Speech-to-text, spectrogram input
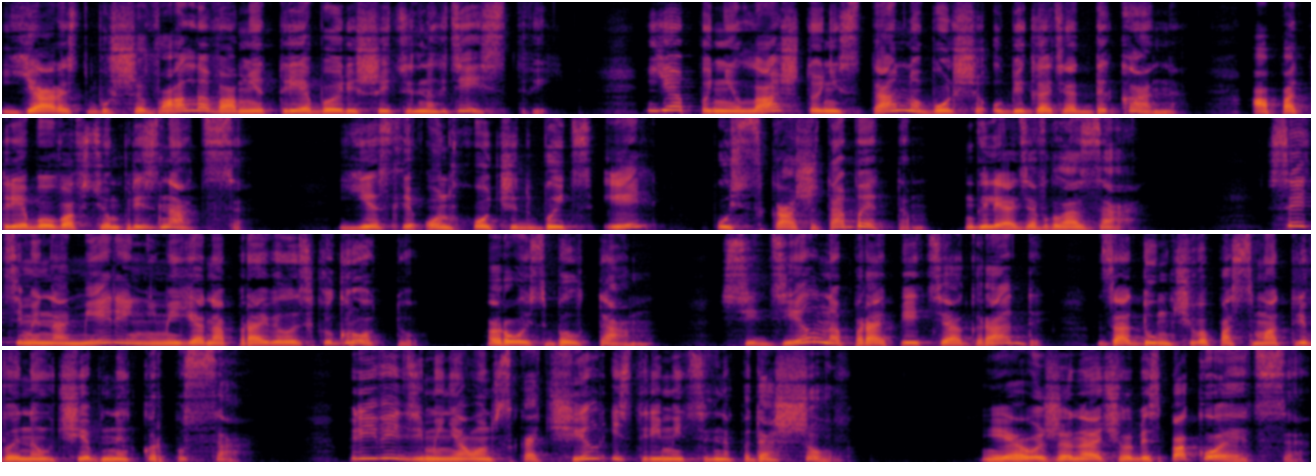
Ярость бушевала во мне, требуя решительных действий. Я поняла, что не стану больше убегать от декана, а потребую во всем признаться. Если он хочет быть с Эль, пусть скажет об этом, глядя в глаза. С этими намерениями я направилась к гроту. Ройс был там. Сидел на парапете ограды, задумчиво посматривая на учебные корпуса. При виде меня он вскочил и стремительно подошел. «Я уже начал беспокоиться».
